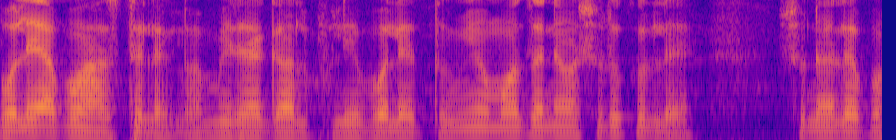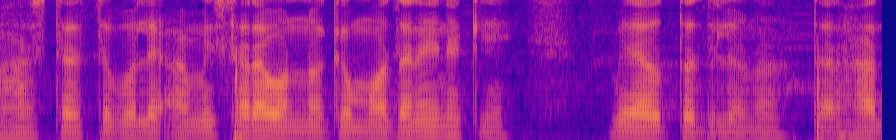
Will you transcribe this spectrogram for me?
বলে আপু হাসতে লাগল। মীরা গাল ফুলিয়ে বলে, তুমিও মজা নেওয়া শুরু করলে? সোনালি আপু হাসতে হাসতে বলে, আমি ছাড়া অন্য কেউ মজা নেই নাকি? মীরা উত্তর দিল, না। তার হাত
